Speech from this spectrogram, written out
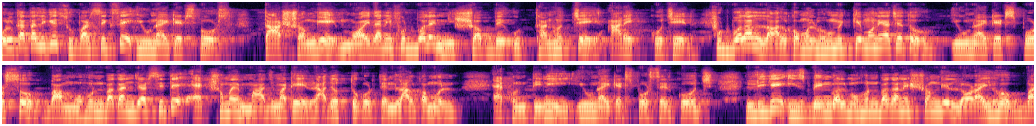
Kolkata লিগে সুপার সিক্সে ইউনাইটেড স্পোর্টস তার সঙ্গে ময়দানি ফুটবলে নিঃশব্দে উত্থান হচ্ছে আরেক কোচের ফুটবলার লালকমল ভৌমিককে মনে আছে তো ইউনাইটেড স্পোর্টস হোক বা মোহনবাগান জার্সিতে একসময় মাঝমাঠে রাজত্ব করতেন লালকমল এখন তিনি ইউনাইটেড স্পোর্টসের কোচ লিগে ইস্টবেঙ্গল মোহনবাগানের সঙ্গে লড়াই হোক বা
